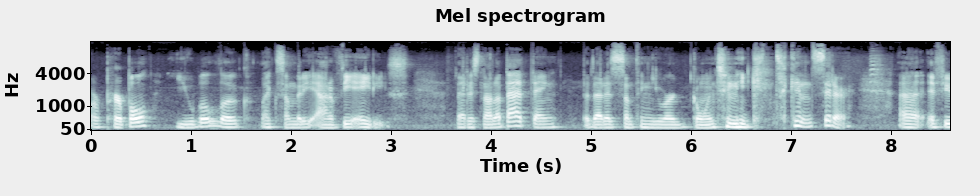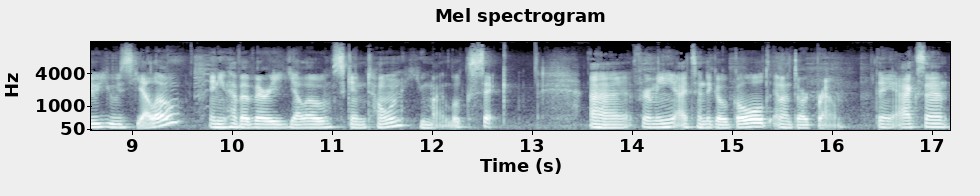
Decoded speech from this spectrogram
or purple, you will look like somebody out of the 80s. That is not a bad thing, but that is something you are going to need to consider. Uh, if you use yellow and you have a very yellow skin tone, you might look sick. Uh, for me, I tend to go gold and a dark brown. They accent,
